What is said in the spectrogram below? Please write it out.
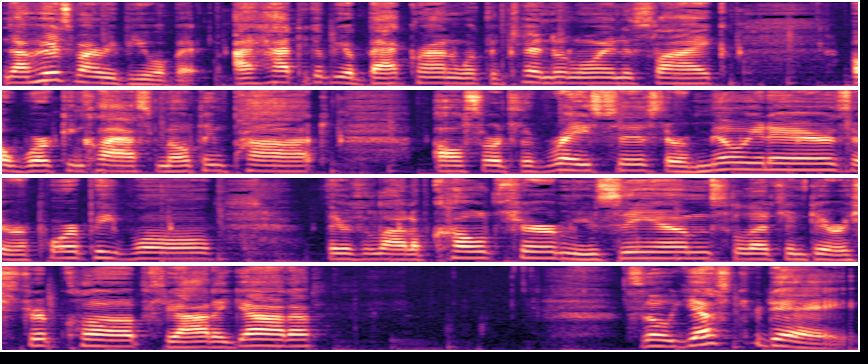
now here's my review of it i had to give you a background what the tenderloin is like a working class melting pot all sorts of races there are millionaires there are poor people there's a lot of culture museums legendary strip clubs yada yada so yesterday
